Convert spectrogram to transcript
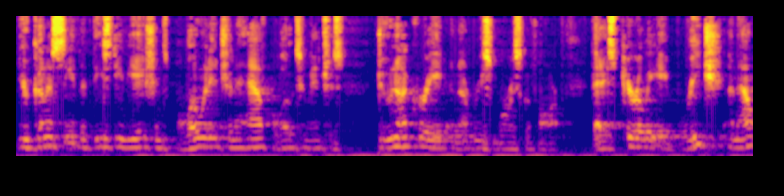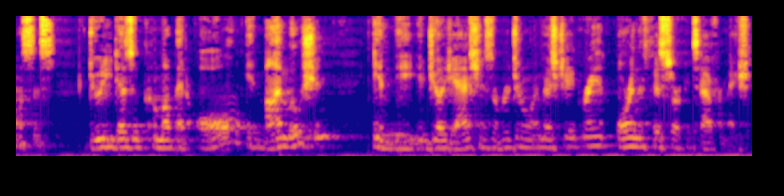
You're going to see that these deviations below an inch and a half, below two inches, do not create an unreasonable risk of harm. That is purely a breach analysis. Duty doesn't come up at all in my motion, in Judge Ashe's original MSJ grant, or in the Fifth Circuit's affirmation.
